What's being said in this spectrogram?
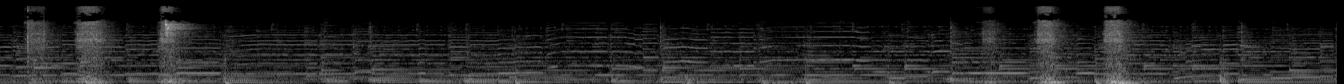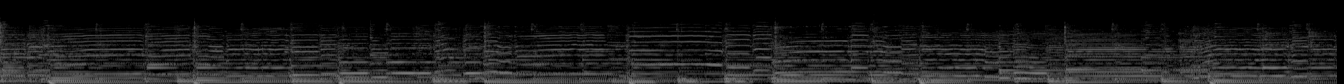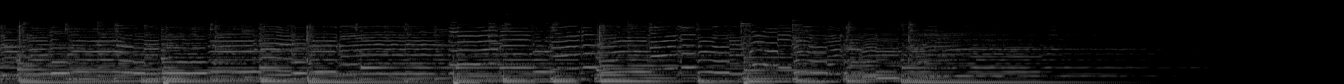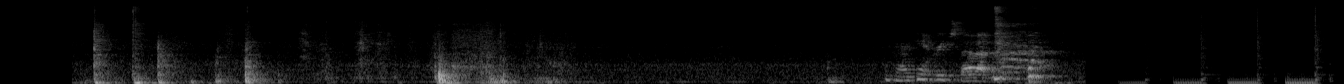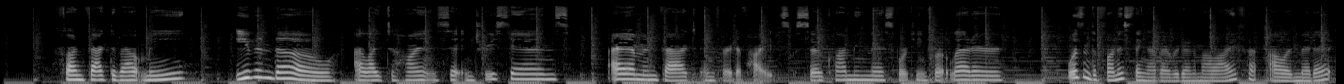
I can't reach that. Fun fact about me, even though I like to hunt and sit in tree stands, I am in fact afraid of heights. So climbing this 14 foot ladder wasn't the funnest thing I've ever done in my life, I'll admit it.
